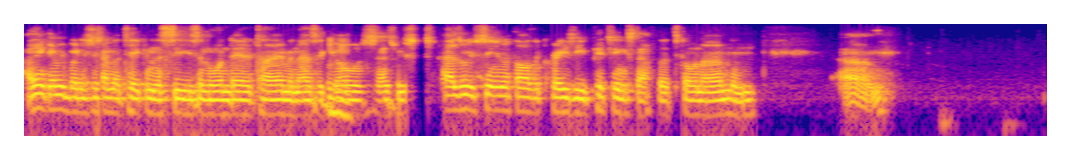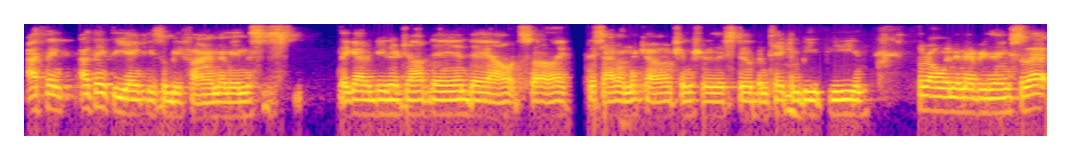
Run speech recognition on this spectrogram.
I think everybody's just kind of taking the season one day at a time, and as it mm-hmm. goes, as we as we've seen with all the crazy pitching stuff that's going on, and um, I think I think the Yankees will be fine. I mean, this is they got to do their job day in day out. It's not like they sat on the couch. I'm sure they've still been taking mm-hmm. BP and throwing and everything. So that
